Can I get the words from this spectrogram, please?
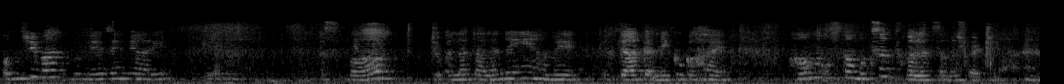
اور دوسری بات میرے ذہن میں آ رہی ہے اسباب جو اللہ تعالیٰ نے ہمیں اختیار کرنے کو کہا ہے کا مقصد غلط سمجھ بیٹھے ہیں۔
